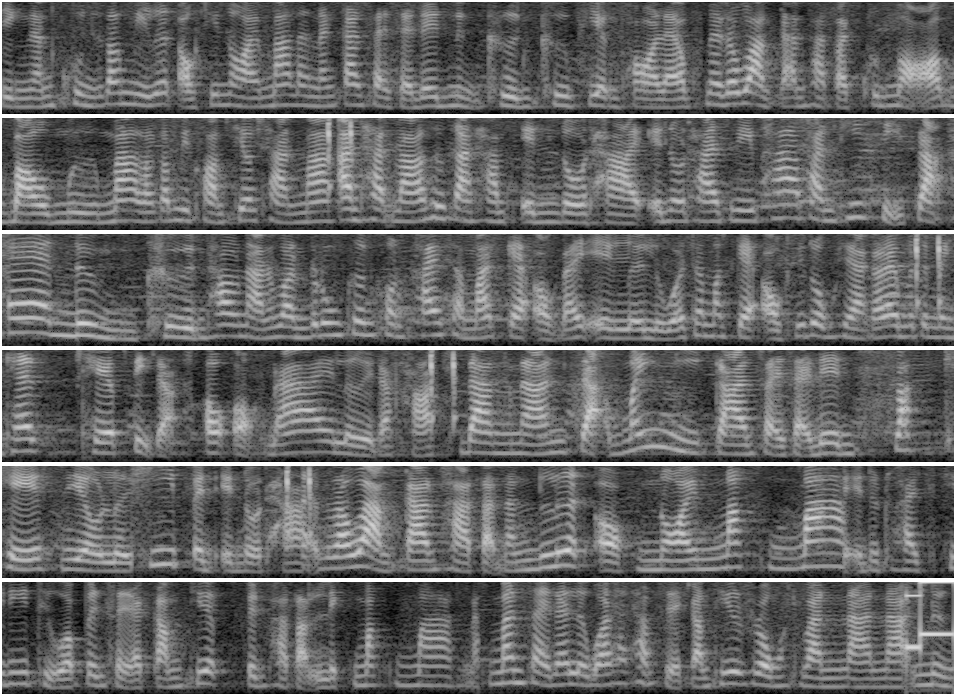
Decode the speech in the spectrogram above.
ริง ๆ นั้น คุณจะต้องมีเลือดออกที่น้อยมากดังนั้นการใส่สายเดรนหนึ่งคืนคือเพียงพอแล้วในระหว่างการผ่าตัดคุณหมอเบามือมากแล้วก็มีความเชี่ยวชาญมาก อันถัดมาก็คือการทำเอนโดไทเอนโดไทจะมีผ้าพันที่ศีรษะแค่หนึ่งคืนเท่านั้นวันรุ่งขึ้นคนไข้สามารถแกะออกได้เองเลยหรือว่าจะมาแกะออกที่โรงพยาบาลก็ได้มันจะเป็นแค่เทปติดอะเอาออกได้เลยนะคะ ดังนั้นจะไม่มีการใส่สายเดนสักเคสเดียวเลยที่เป็นเอนโดไทระหว่างการผ่าตัดนั้นเลือดออกน้อยมากๆเอนโดไทที่นี่ถือว่าเป็นศัลยกรรมที่เป็นผ่าตัดเล็กมากๆนะมั่นใจได้เลยว่าถ้าทำศัลยกรรมที่โรงพยาบาลนานะหนึ่ง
